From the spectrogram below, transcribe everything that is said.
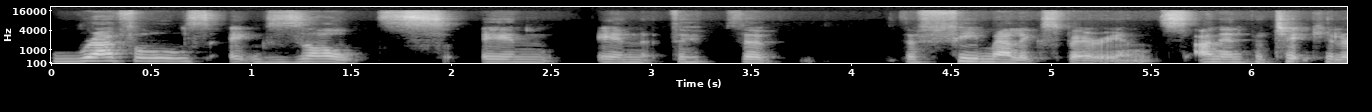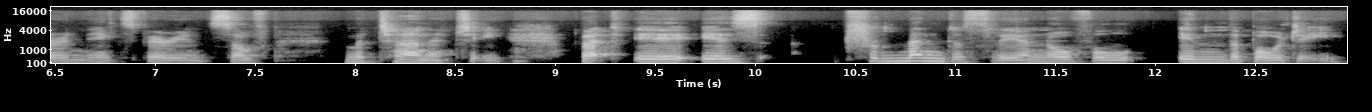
revels, exalts in in the the the female experience, and in particular in the experience of maternity, but it is tremendously a novel in the body.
